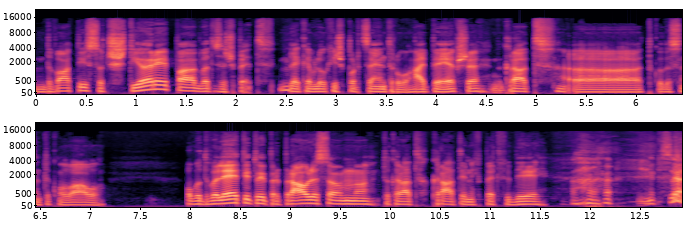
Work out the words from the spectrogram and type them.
2004 pa 2005, Mm. mm. ki je bil v Hišport centru, IPF še takrat. Uh, tako da sem tekmoval ob dve leti, tudi pripravljal sem takrat hkrati nekaj pet ljudi. Vse,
